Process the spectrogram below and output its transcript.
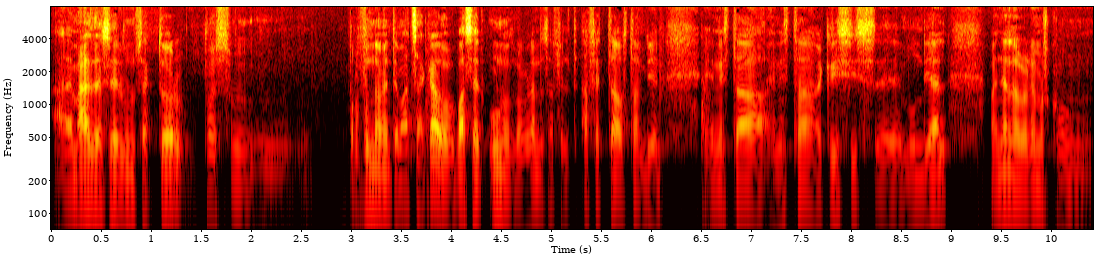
además de ser un sector, pues profundamente machacado, va a ser uno de los grandes afectados también en esta, en esta crisis eh, mundial. Mañana lo haremos con,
